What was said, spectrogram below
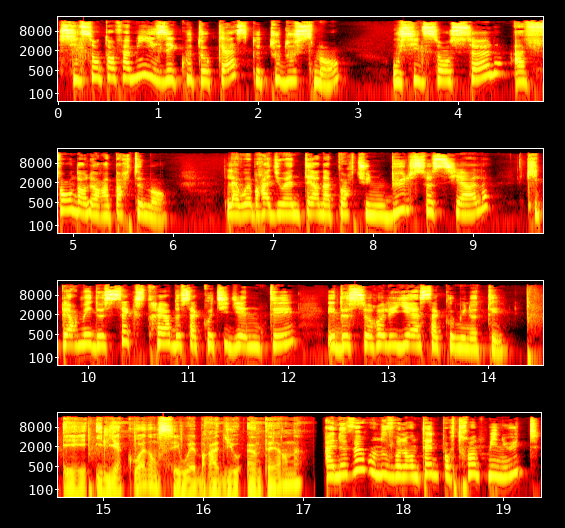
S'ils sont en famille, ils écoutent au casque tout doucement, ou s'ils sont seuls, à fond dans leur appartement. La web radio interne apporte une bulle sociale qui permet de s'extraire de sa quotidienneté et de se relayer à sa communauté. Et il y a quoi dans ces web radios internes? À 9h, on ouvre l'antenne pour 30 minutes.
